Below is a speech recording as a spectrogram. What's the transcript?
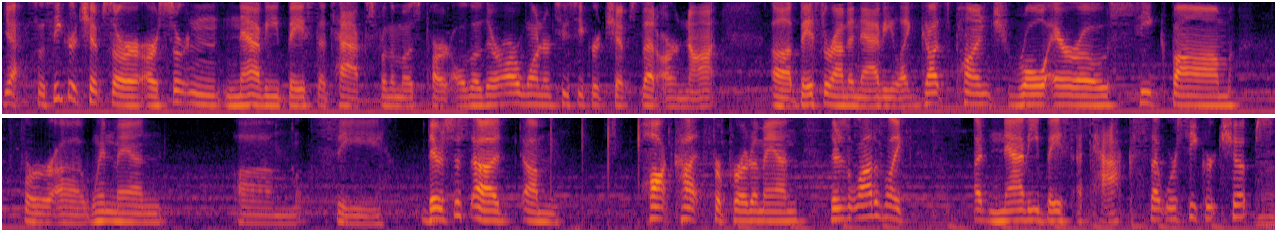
Yeah, so secret chips are, are certain Navi based attacks for the most part, although there are one or two secret chips that are not uh, based around a Navi, like Guts Punch, Roll Arrow, Seek Bomb for uh, Windman. Um, let's see. There's just uh, um, Hawk Cut for Proto Man. There's a lot of like a Navi based attacks that were secret chips,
